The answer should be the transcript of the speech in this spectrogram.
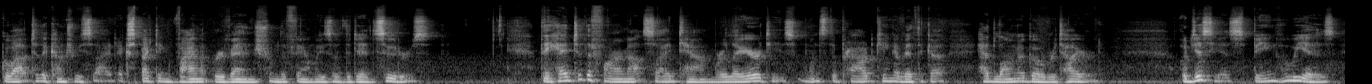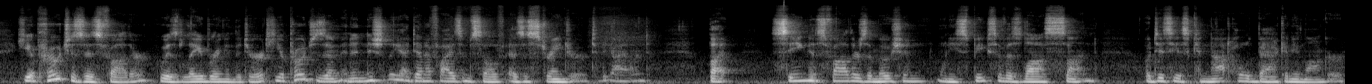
go out to the countryside, expecting violent revenge from the families of the dead suitors. They head to the farm outside town where Laertes, once the proud king of Ithaca, had long ago retired. Odysseus, being who he is, he approaches his father, who is laboring in the dirt. He approaches him and initially identifies himself as a stranger to the island. But Seeing his father's emotion when he speaks of his lost son, Odysseus cannot hold back any longer,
